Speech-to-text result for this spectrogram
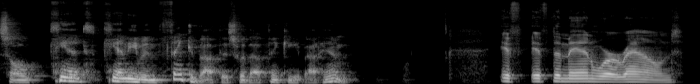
So can't can't even think about this without thinking about him. If if the man were around,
